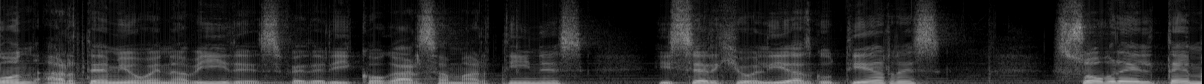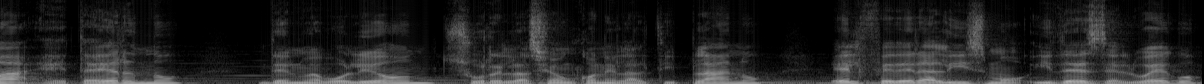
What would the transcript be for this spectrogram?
con Artemio Benavides, Federico Garza Martínez y Sergio Elías Gutiérrez sobre el tema eterno de Nuevo León, su relación con el altiplano, el federalismo y desde luego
